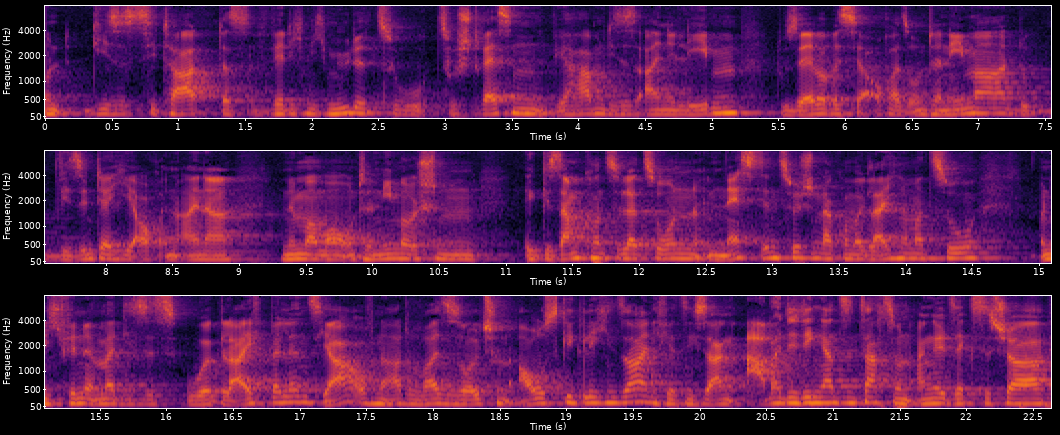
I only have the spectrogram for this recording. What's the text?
und dieses Zitat, das werde ich nicht müde zu, zu stressen. Wir haben dieses eine Leben. Du selber bist ja auch als Unternehmer. Du, wir sind ja hier auch in einer, nimm mal, mal unternehmerischen äh, Gesamtkonstellation im Nest inzwischen. Da kommen wir gleich nochmal zu. Und ich finde immer dieses Work-Life-Balance, ja, auf eine Art und Weise soll schon ausgeglichen sein. Ich will jetzt nicht sagen, arbeite den ganzen Tag, so ein angelsächsischer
